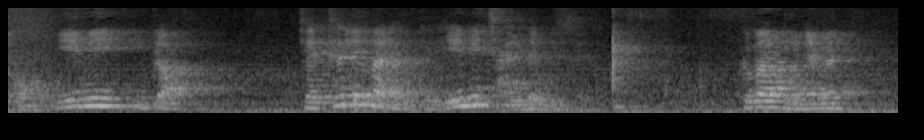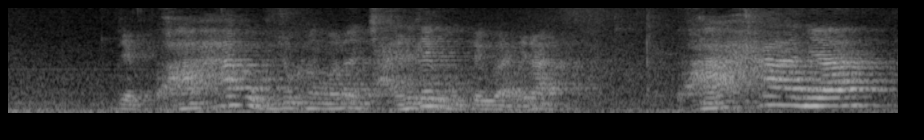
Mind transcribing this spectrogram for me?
더 이미 그러니까 제 틀린 말 해볼게요. 이미 잘 되고 있어요. 그 말은 뭐냐면 이제 과하고 부족한 거는 잘 되고 못 되고가 아니라 과하냐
